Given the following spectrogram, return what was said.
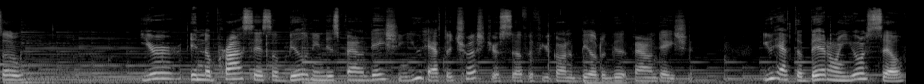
So you're in the process of building this foundation. You have to trust yourself if you're going to build a good foundation. You have to bet on yourself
